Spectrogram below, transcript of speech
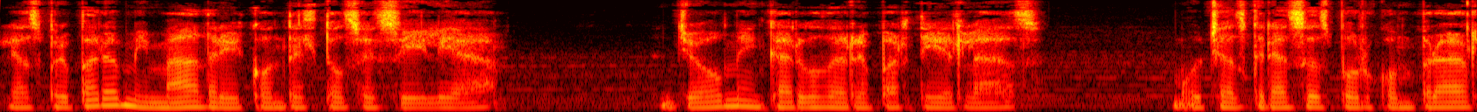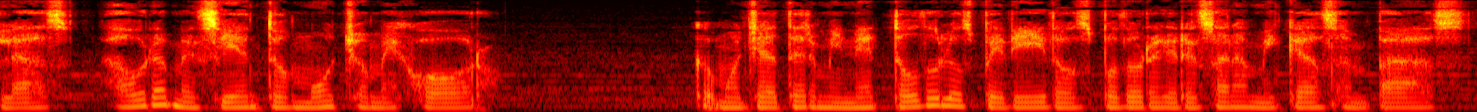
Las prepara mi madre, contestó Cecilia. Yo me encargo de repartirlas. Muchas gracias por comprarlas, ahora me siento mucho mejor. Como ya terminé todos los pedidos, puedo regresar a mi casa en paz.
